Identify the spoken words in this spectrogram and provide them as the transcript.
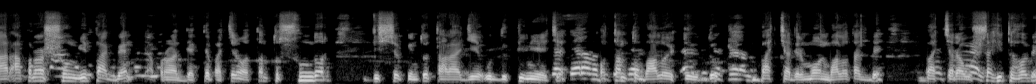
আর আপনারা সঙ্গী থাকবেন, আপনারা দেখতে পাচ্ছেন অত্যন্ত সুন্দর দৃশ্য কিন্তু তারা যে উদ্যোগটি নিয়েছে। অত্যন্ত ভালো একটি উদ্যোগ। বাচ্চাদের মন ভালো থাকবে, বাচ্চারা উৎসাহিত হবে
